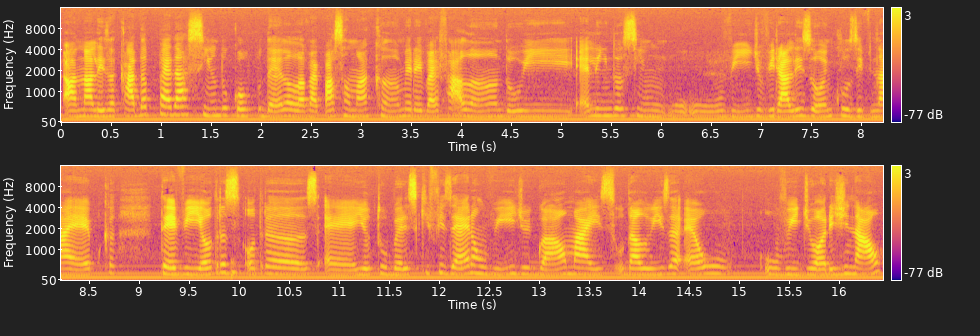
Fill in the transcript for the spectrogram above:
analisa cada pedacinho do corpo dela, ela vai passando a câmera e vai falando. E é lindo, assim, o, o vídeo viralizou, inclusive na época. Teve outras, outras é, youtubers que fizeram o vídeo igual, mas o da Luísa é o, o vídeo original.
